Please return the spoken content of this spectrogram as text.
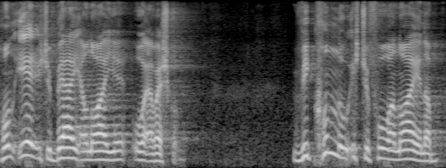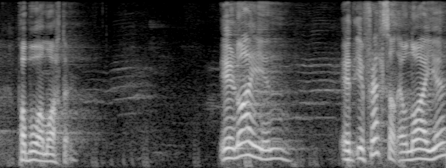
Hon er ikke bæg av nøye og av verskon. Vi kunne ikke få av nøyene på båda måter. Er nøyen, er, er frelsan av nøye,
